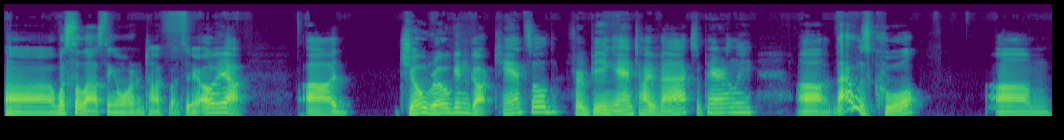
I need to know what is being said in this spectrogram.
Uh what's the last thing I wanted to talk about today? Oh yeah. Uh Joe Rogan got canceled for being anti-vax apparently. Uh that was cool. Um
